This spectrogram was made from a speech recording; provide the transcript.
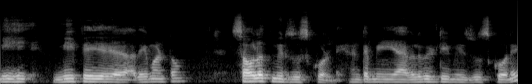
మీ మీ పే అదేమంటాం? సవలత్ మీరు చూసుకోండి. అంటే మీ అవైలబిలిటీ మీరు చూసుకొని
